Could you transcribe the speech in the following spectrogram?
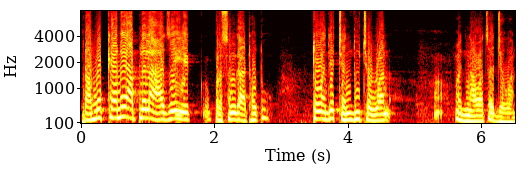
प्रामुख्याने आपल्याला आजही एक प्रसंग आठवतो. तो म्हणजे चंदू चव्हाण नावाचा जवान.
